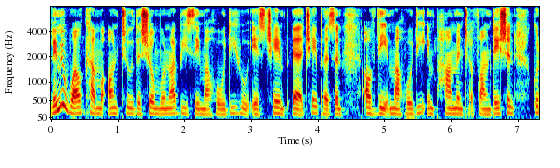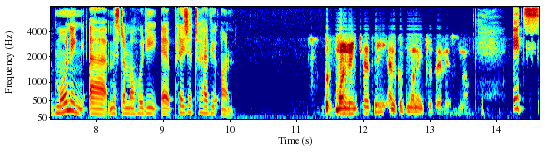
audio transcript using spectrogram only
Let me welcome onto the show Monwabisi Mahodi, who is chair, uh, chairperson of the Mahodi Empowerment Foundation. Good morning, uh, Mr. Mahodi. A pleasure to have you on. Good morning, Kathy, and good morning to the listener it's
